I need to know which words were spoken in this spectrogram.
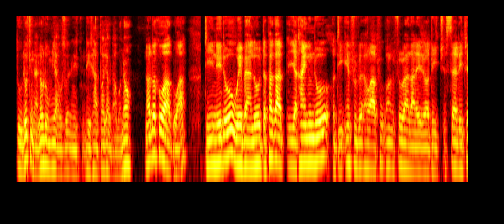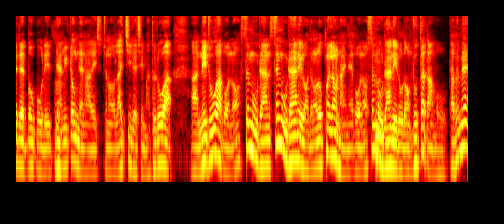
သူလုတ်ချင်တာလုတ်လို့မရဘူးဆိုတဲ့နေထားတော့ရောက်တာပေါ့နော် နောက်တစ်ခုကကွာဒီနေတိုးဝေဖန်လို့တစ်ဖက်ကရခိုင်လူမျိုးဒီ influencer ဟို influencer တွေတော့ဒီ sell တွေဖြစ်တဲ့ပုံကိုယ်တွေပြန်ပြီးတုံ့ပြန်လာတယ်ကျွန်တော်လိုက်ကြည့်တဲ့အချိန်မှာသူတို့ကအာနေတိုးကပေါ့နော်စစ်မှုထမ်းစစ်မှုထမ်းတွေတော့ကျွန်တော်တို့ဖွင့်လွှတ်နိုင်တယ်ပေါ့နော်စစ်မှုထမ်းတွေတော့လူတက်တာမဟုတ်ဒါပေမဲ့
